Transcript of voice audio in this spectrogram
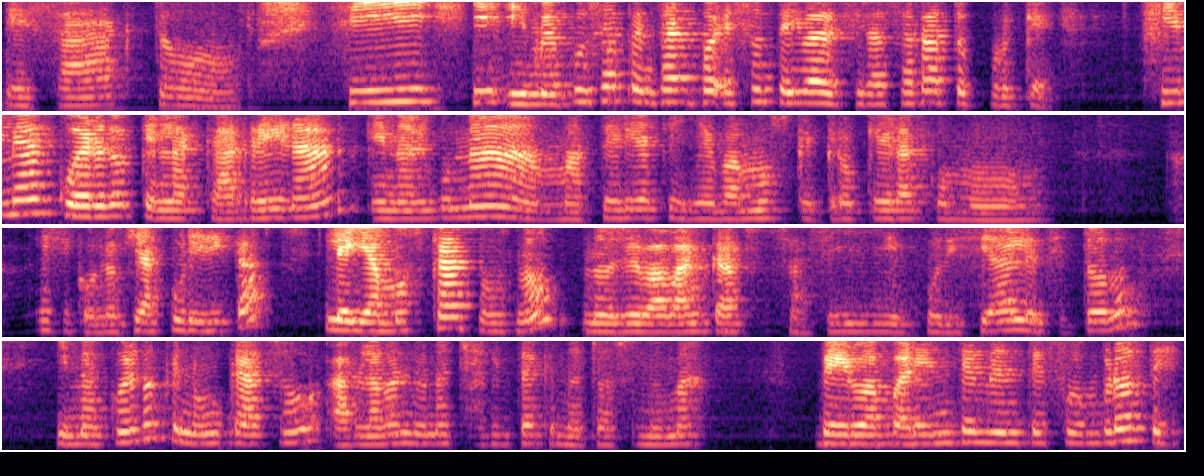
Exacto. Sí, y, y me puse a pensar, por eso te iba a decir hace rato, porque sí me acuerdo que en la carrera, en alguna materia que llevamos, que creo que era como psicología jurídica, leíamos casos, ¿no? Nos llevaban casos así judiciales y todo. Y me acuerdo que en un caso hablaban de una chavita que mató a su mamá, pero aparentemente fue un brote.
